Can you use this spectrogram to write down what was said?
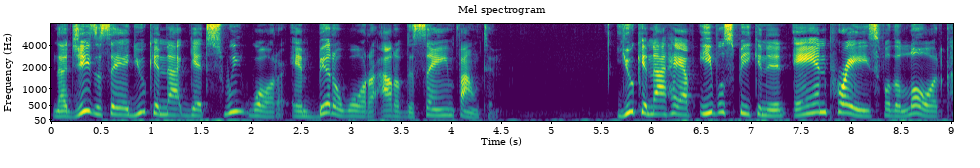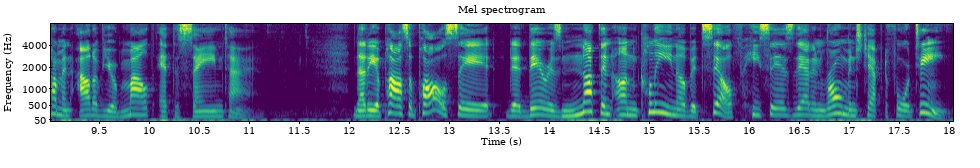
Now, Jesus said you cannot get sweet water and bitter water out of the same fountain. You cannot have evil speaking and praise for the Lord coming out of your mouth at the same time. Now, the Apostle Paul said that there is nothing unclean of itself. He says that in Romans chapter 14.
